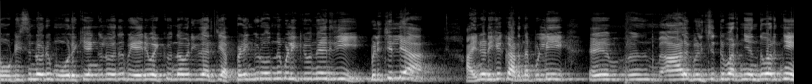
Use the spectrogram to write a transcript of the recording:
നോട്ടീസിന്റെ ഒരു മൂലയ്ക്കെങ്കിലും ഒരു പേര് വയ്ക്കുന്നവർ വിചാരിച്ചു എപ്പോഴെങ്കിലും ഒന്ന് വിളിക്കുമെന്ന് കരുതി. വിളിച്ചില്ല. അതിനിടയ്ക്ക് കടന്നപ്പള്ളി ആൾ വിളിച്ചിട്ട് പറഞ്ഞ് എന്ത് പറഞ്ഞ്?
